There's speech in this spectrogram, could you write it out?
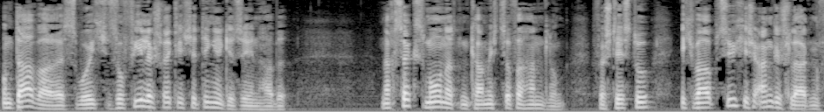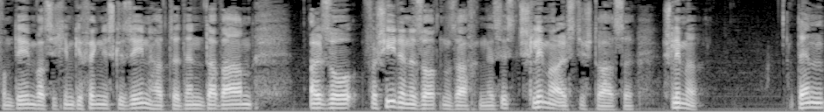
Und da war es, wo ich so viele schreckliche Dinge gesehen habe. Nach sechs Monaten kam ich zur Verhandlung. Verstehst du? Ich war psychisch angeschlagen von dem, was ich im Gefängnis gesehen hatte, denn da waren also verschiedene Sorten Sachen. Es ist schlimmer als die Straße. Schlimmer. Denn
